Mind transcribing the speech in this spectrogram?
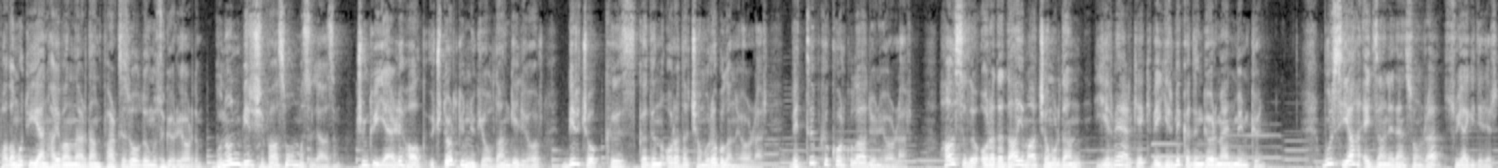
palamut yiyen hayvanlardan farksız olduğumuzu görüyordum. Bunun bir şifası olması lazım. Çünkü yerli halk 3-4 günlük yoldan geliyor, birçok kız, kadın orada çamura bulanıyorlar ve tıpkı korkuluğa dönüyorlar. Hasılı orada daima çamurdan 20 erkek ve 20 kadın görmen mümkün. Bu siyah eczaneden sonra suya gidilir.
